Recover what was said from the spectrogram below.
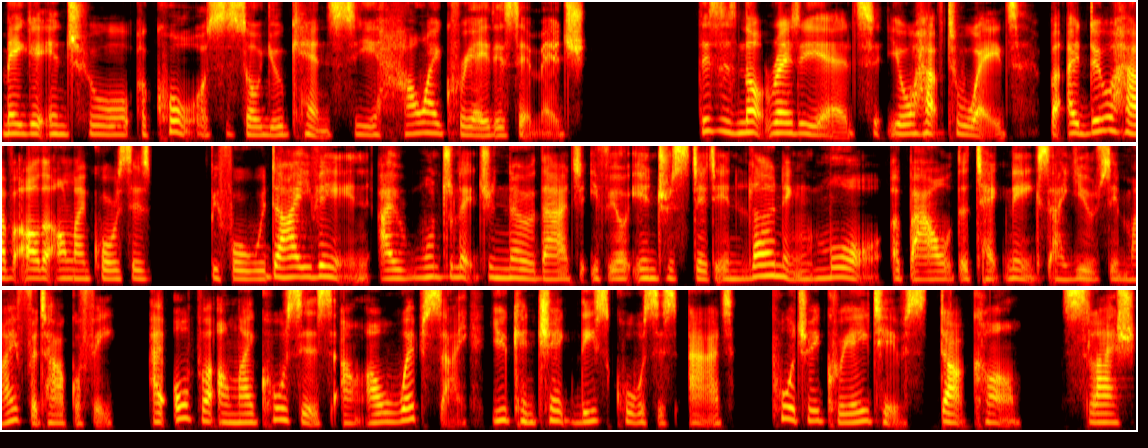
make it into a course so you can see how I create this image. This is not ready yet. You'll have to wait. But I do have other online courses. Before we dive in, I want to let you know that if you're interested in learning more about the techniques I use in my photography, I offer online courses on our website. You can check these courses at portraitcreatives.com slash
